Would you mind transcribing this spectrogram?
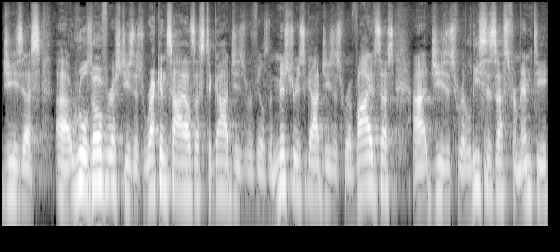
Jesus uh, rules over us. Jesus reconciles us to God. Jesus reveals the mysteries of God. Jesus revives us. Uh, Jesus releases us from empty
